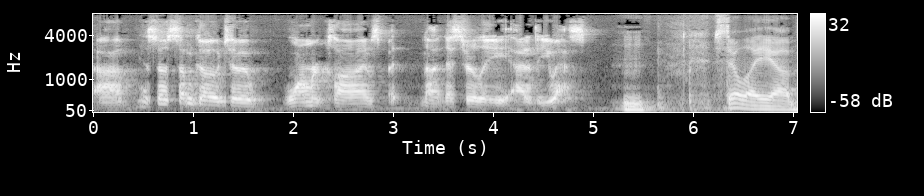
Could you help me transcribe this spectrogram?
Uh, so some go to warmer climes, but not necessarily out of the U.S. Hmm. Still a uh,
